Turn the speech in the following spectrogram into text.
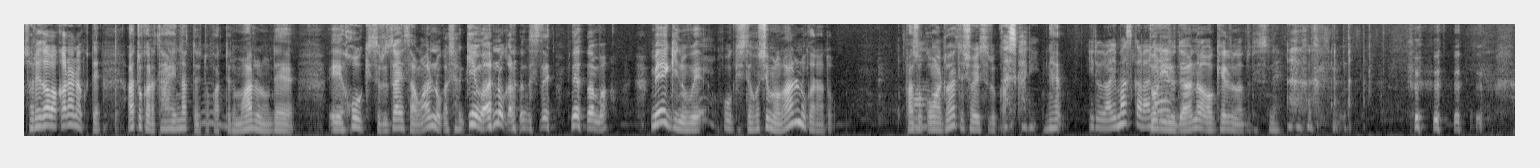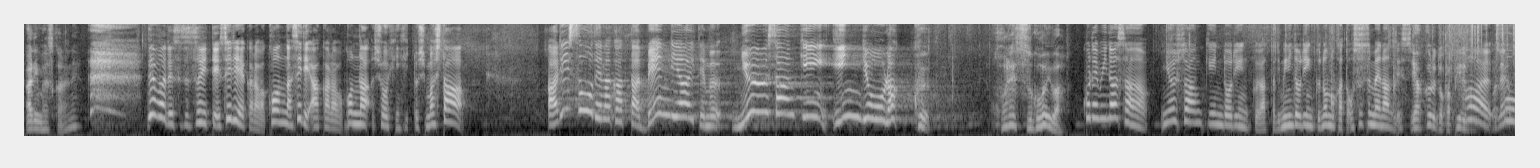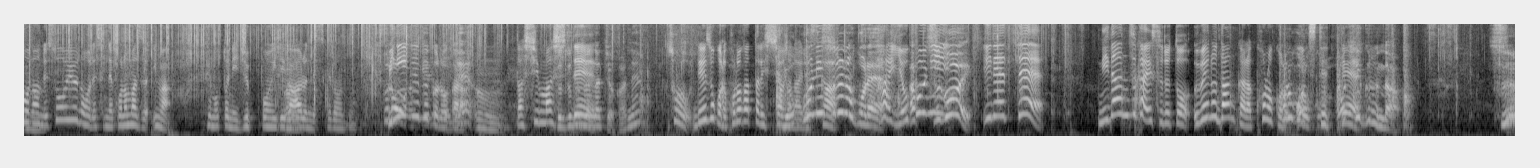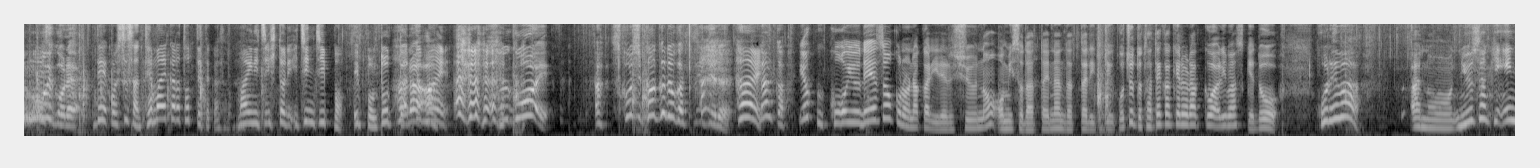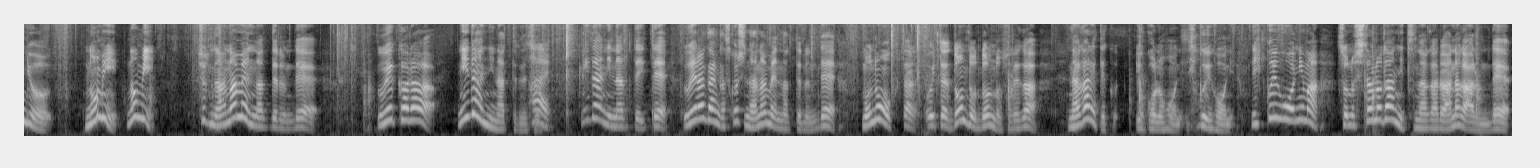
それが分からなくて後から大変になったりとかっていうのもあるので、えー放棄する財産はあるのか借金はあるのかなんですね皆様名義の上放棄してほしいものがあるのかなとパソコンはどうやって処理するか確かに。ねいろいろありますからね。ドリルで穴を開けるなどですね ありますからねではです、続いてセリエからはこんな、セリアからはこんな商品ヒットしました。ありそうでなかった便利アイテム、乳酸菌飲料ラック。これすごいわこれ皆さん、乳酸菌ドリンクだったり、ミニドリンク飲む方おすすめなんですよ。ヤクルトとかピルクルとかね、はい、そうなんです、そういうのをですね、このまず今、手元に10本入りがあるんですけども、ビニール袋からうん。出しましてそう、冷蔵庫で転がったりしちゃうじゃないですか。横にするのこれ。はい、横に入れて、二段使いすると上の段からコロコロ落ちてって、落ちてくるんだ。すごいこれ。で、これスーさん手前から取ってってください。毎日一人一日一本。一本取ったら、はいあすごいあ少し角度がついてる、はい。なんかよくこういう冷蔵庫の中に入れる収納お味噌だったりなんだったりっていうこうちょっと立てかけるラックはありますけどこれはあの乳酸菌飲料のみ。のみ。ちょっと斜めになってるんで上から2段になってるんですよ、はい。2段になっていて上の段が少し斜めになってるんで物を置いたら置いたらどんどんどんどんそれが流れていく横の方に低い方に。で低い方にはその下の段につながる穴があるんで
